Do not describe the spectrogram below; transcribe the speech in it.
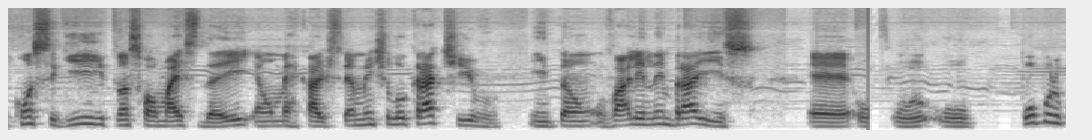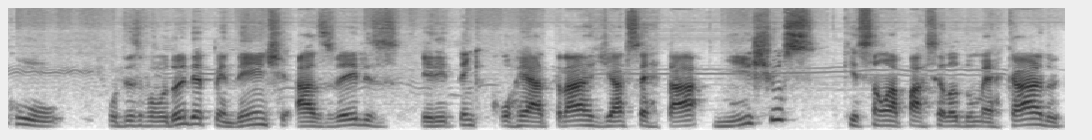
conseguir transformar isso daí é um mercado extremamente lucrativo. Então vale lembrar isso. É, o, o, o público, o desenvolvedor independente, às vezes ele tem que correr atrás de acertar nichos que são a parcela do mercado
